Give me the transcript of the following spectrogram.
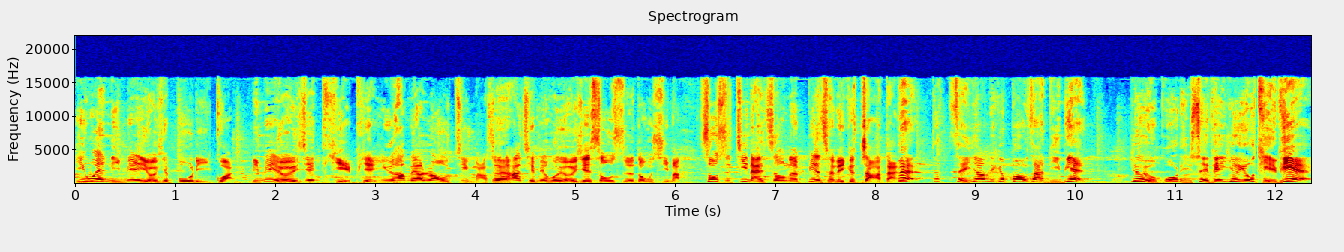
因为里面有一些玻璃罐，里面有一些铁片，因为他们要绕境嘛，所以呢，它前面会有一些收拾的东西嘛。收拾进来之后呢，变成了一个炸弹。对，那怎样的一个爆炸？里面又有玻璃碎片，又有铁片。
